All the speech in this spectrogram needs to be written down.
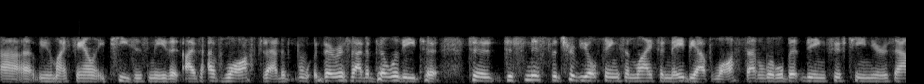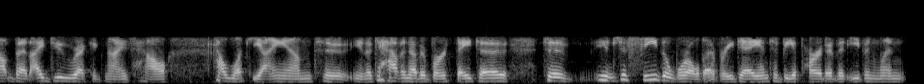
Uh, you know, my family teases me that I've I've lost that. There is that ability to to dismiss the trivial things in life, and maybe I've lost that a little bit being 15 years out. But I do recognize how how lucky I am to you know to have another birthday to to you know just see the world every day and to be a part of it even when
